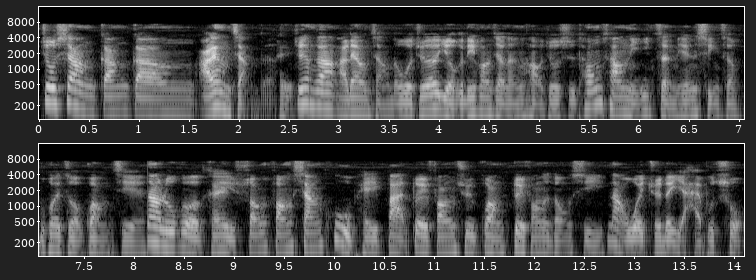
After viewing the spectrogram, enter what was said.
就像刚刚阿亮讲的嘿，就像刚刚阿亮讲的，我觉得有个地方讲的很好，就是通常你一整天行程不会只有逛街，那如果可以双方相互陪伴，对方去逛对方的东西，那我也觉得也还不错，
